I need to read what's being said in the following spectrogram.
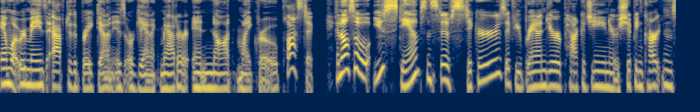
and what remains after the breakdown is organic matter and not microplastic. And also use stamps instead of stickers if you brand your packaging or shipping cartons.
